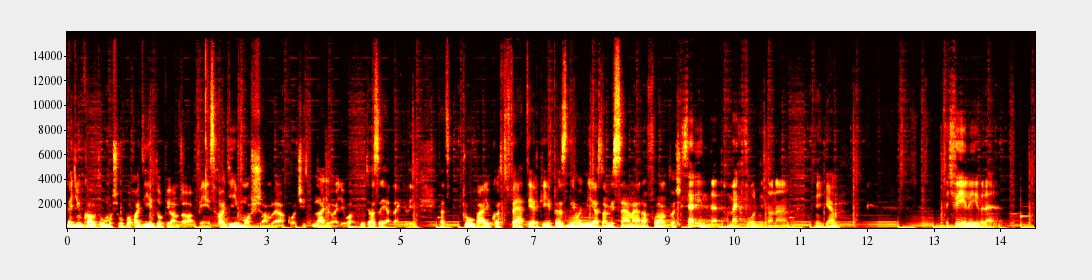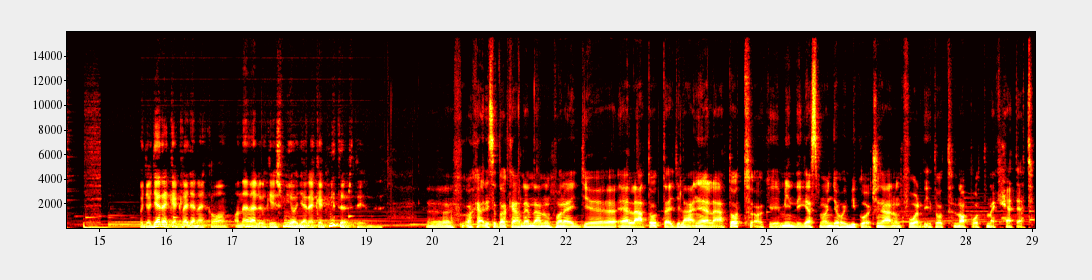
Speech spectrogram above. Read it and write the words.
Megyünk autómosóba, hagyj én dobjam be a pénzt, hagyj én mossam le a kocsit, nagyon jó, itt az érdekli. Tehát próbáljuk azt feltérképezni, hogy mi az, ami számára fontos. Szerinted, ha megfordítanánk igen. Egy fél évre. Hogy a gyerekek legyenek a, a nevelők, és mi a gyerekek, mi történne? akár hiszed, akár nem nálunk van egy ellátott, egy lány ellátott, aki mindig ezt mondja, hogy mikor csinálunk fordított napot, meg hetet.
